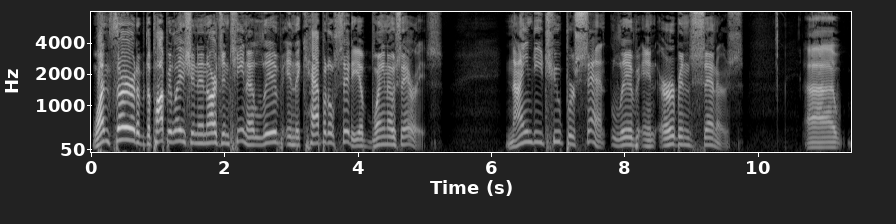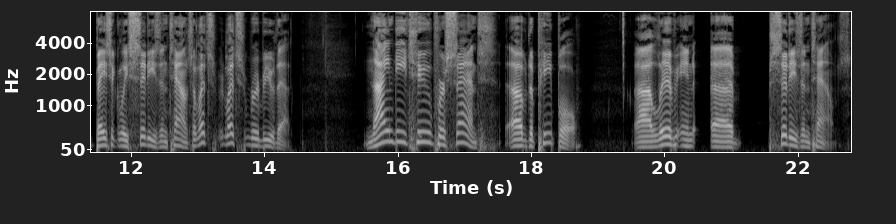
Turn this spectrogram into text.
One third of the population in Argentina live in the capital city of Buenos Aires. 92% live in urban centers uh, basically cities and towns. So let's let's review that. Ninety-two percent of the people uh, live in uh, cities and towns.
